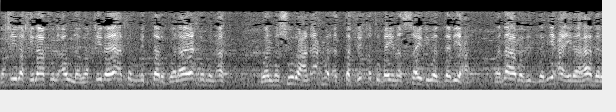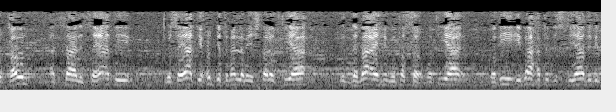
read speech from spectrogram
وقيل خلاف الأولى. وقيل يأثم بالترك ولا يحرم الأكل. والمشهور عن أحمد التفرقة بين الصيد والذبيحة. فذهب في الذبيحة إلى هذا القول الثالث. سيأتي وسيأتي حجة من لم يشترط فيها في الذبائح المفسرة وفيها وفيه إباحة الاصطياد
